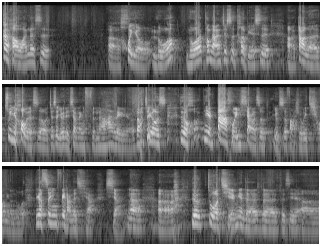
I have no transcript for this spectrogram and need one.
更好玩的是，呃，会有锣，锣通常就是特别是呃到了最后的时候，就是有点像那个 finale 哦，到最后是就是念大回向的时候，有时法师会敲那个锣，这个声音非常的强响。那呃，就坐前面的的这些呃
